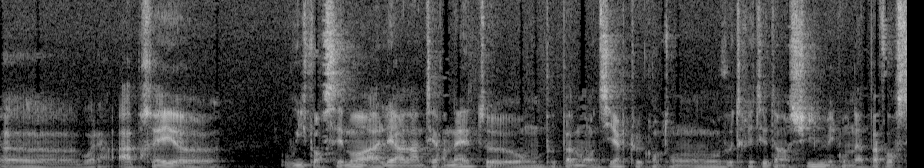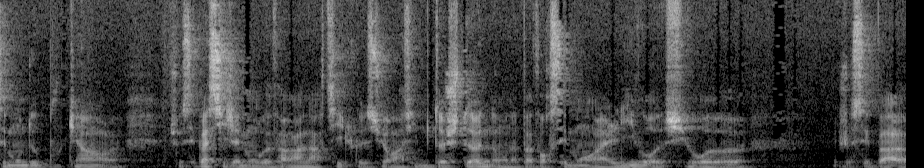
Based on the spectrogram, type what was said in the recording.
Euh, voilà. Après, oui, forcément, à l'ère d'Internet, on ne peut pas mentir que quand on veut traiter d'un film et qu'on n'a pas forcément de bouquin, je ne sais pas si jamais on veut faire un article sur un film Touchstone, on n'a pas forcément un livre sur je sais pas,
